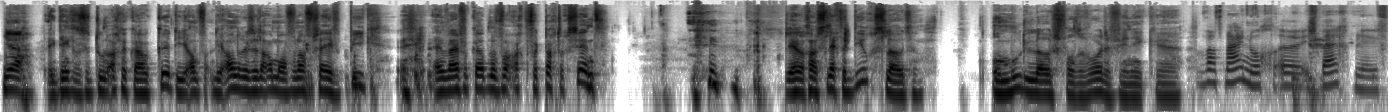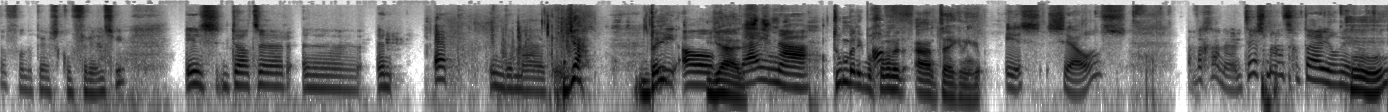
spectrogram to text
Ja. Ik denk dat ze toen achterkwamen, kut, die, die anderen zitten allemaal vanaf 7 piek. en wij verkopen hem voor, acht- voor 80 cent. die hebben gewoon een slechte deal gesloten. Om moedeloos van te worden, vind ik. eh. Wat mij nog eh, is bijgebleven van de persconferentie, is dat er eh, een app in de maak is. Ja, die al juist. bijna Toen ben ik begonnen met aantekeningen. is zelfs. We gaan naar een testmaatschappij alweer. Mhm.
